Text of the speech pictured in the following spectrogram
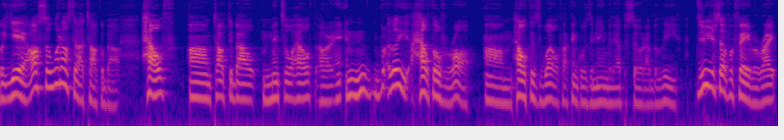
But yeah, also, what else did I talk about? Health. Um, talked about mental health or and really health overall. Um, health is wealth, I think was the name of the episode, I believe. Do yourself a favor, right?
